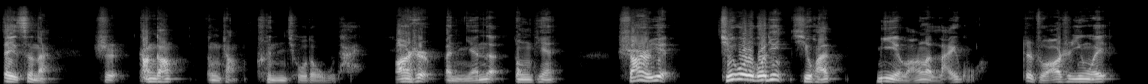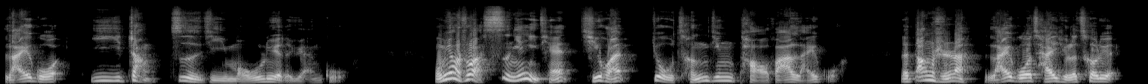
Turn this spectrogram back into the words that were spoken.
这次呢，是刚刚登上春秋的舞台。同样是本年的冬天，十二月，齐国的国君齐桓灭亡了莱国。这主要是因为莱国依仗自己谋略的缘故。我们要说啊，四年以前，齐桓。就曾经讨伐莱国，那当时呢，莱国采取了策略，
